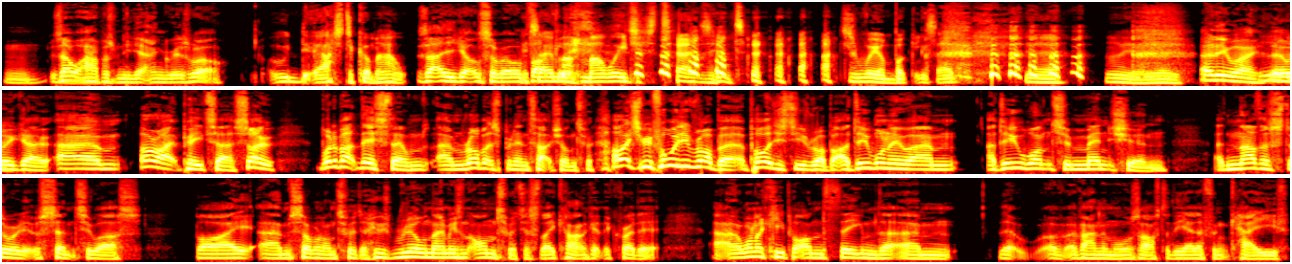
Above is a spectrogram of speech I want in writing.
Mm. Is that what happens when you get angry as well? It has to come out. Is that how you get on so well with It's like my, Buckley? my wee just turns into just wee on Buckley's head. Yeah. Oh, yeah, yeah. Anyway, there we go. Um, all right, Peter. So, what about this then? Um, Robert's been in touch on Twitter. Oh, actually, before we do Robert, apologies to you, Robert. I do want to. Um, I do want to mention another story that was sent to us by um, someone on Twitter whose real name isn't on Twitter, so they can't get the credit. Uh, and I want to keep it on the theme that um, that of, of animals after the elephant cave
